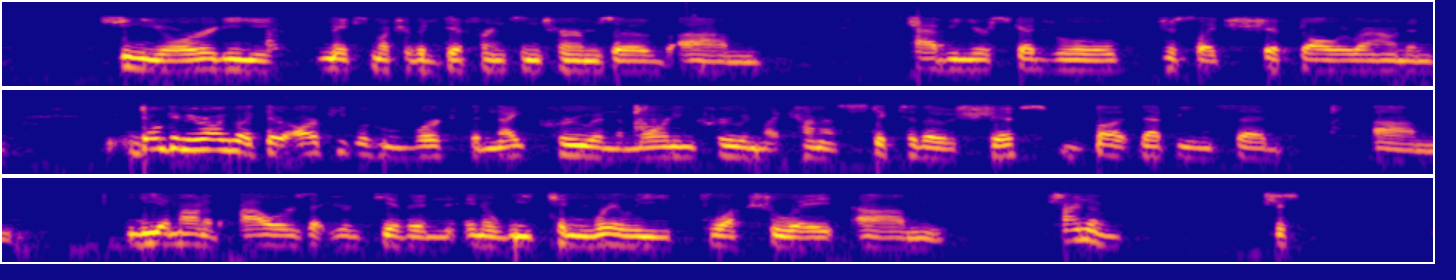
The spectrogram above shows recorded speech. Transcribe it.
seniority makes much of a difference in terms of um, having your schedule just like shift all around. And don't get me wrong, like there are people who work the night crew and the morning crew and like kind of stick to those shifts. But that being said, um, the amount of hours that you're given in a week can really fluctuate um, kind of just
